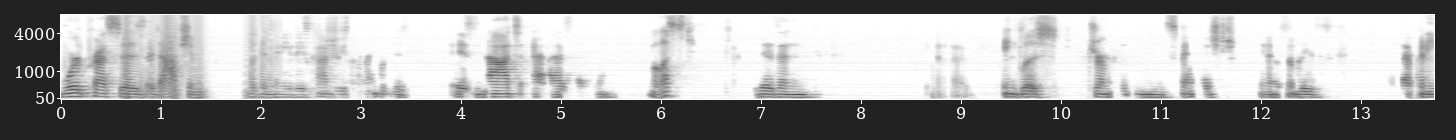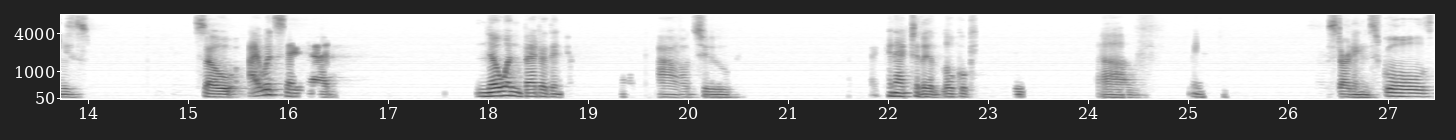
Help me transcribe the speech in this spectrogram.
WordPress's adoption within many of these countries and languages is not as must. It is in uh, English, German, Spanish, you know, some of these Japanese. So I would say that no one better than you how to connect to the local community of I mean, starting in schools,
